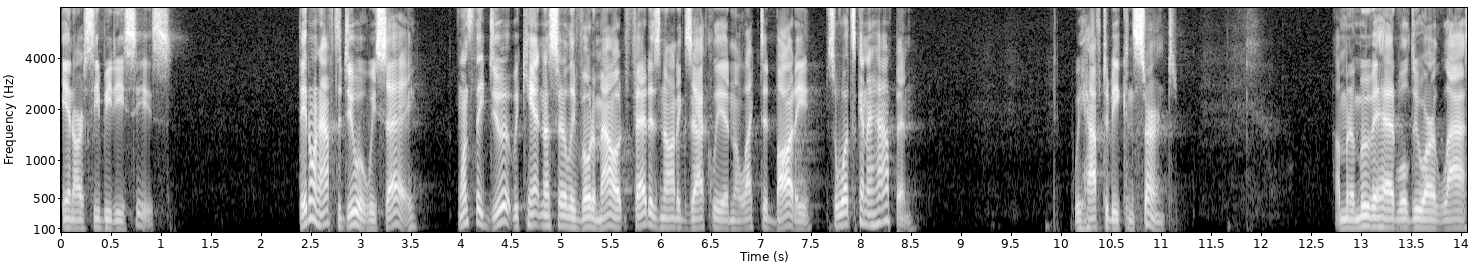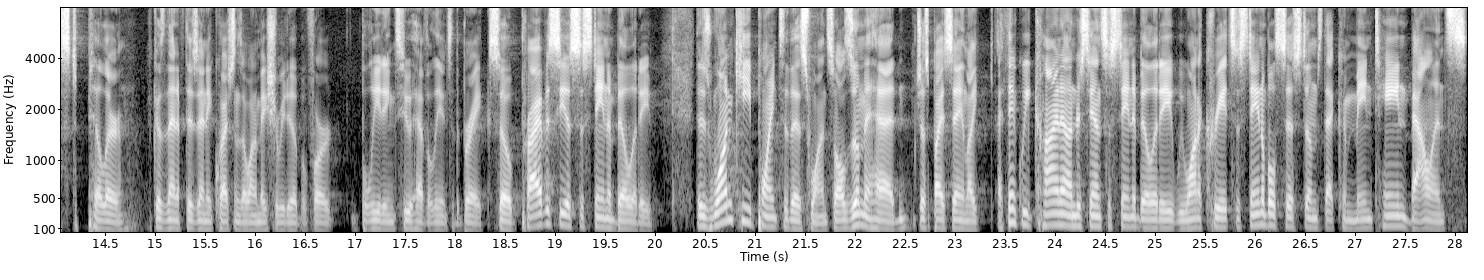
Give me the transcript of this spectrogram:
in our CBDCs. They don't have to do what we say. Once they do it, we can't necessarily vote them out. Fed is not exactly an elected body. So what's going to happen? We have to be concerned. I'm going to move ahead. We'll do our last pillar, because then if there's any questions, I want to make sure we do it before bleeding too heavily into the break. So privacy is sustainability. There's one key point to this one, so I'll zoom ahead just by saying, like, I think we kind of understand sustainability. We want to create sustainable systems that can maintain balance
